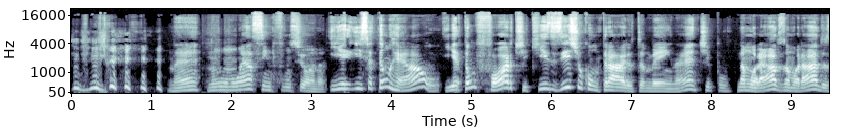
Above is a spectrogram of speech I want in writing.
né? Não, não é assim que funciona. E isso é tão real e é tão forte que existe o contrário também, né? Tipo, namorados, namoradas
